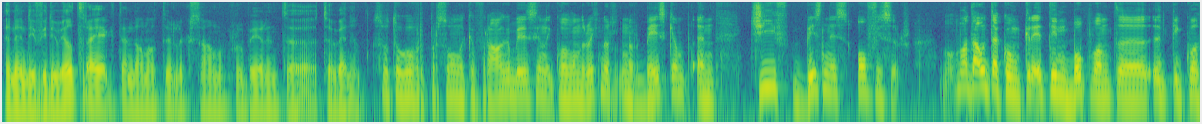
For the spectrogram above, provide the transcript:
een individueel traject en dan natuurlijk samen proberen te, te winnen. Als we toch over persoonlijke vragen bezig zijn. Ik was onderweg naar, naar Basecamp en Chief Business Officer. Wat houdt dat concreet in, Bob? Want eh, ik, ik, wa-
